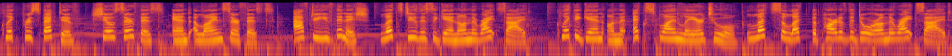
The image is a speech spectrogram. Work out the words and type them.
Click Perspective, Show Surface, and Align Surface. After you finish, let's do this again on the right side. Click again on the X-Spline Layer tool. Let's select the part of the door on the right side.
